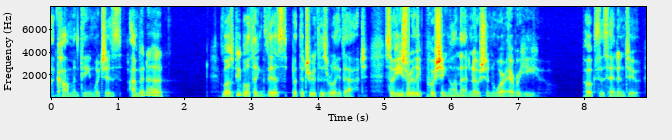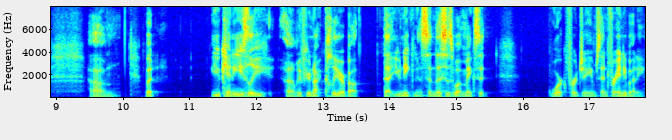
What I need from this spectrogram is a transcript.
a common theme, which is I'm gonna. Most people think this, but the truth is really that. So he's really pushing on that notion wherever he pokes his head into. Um, but you can easily, um, if you're not clear about that uniqueness, and this is what makes it work for James and for anybody,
